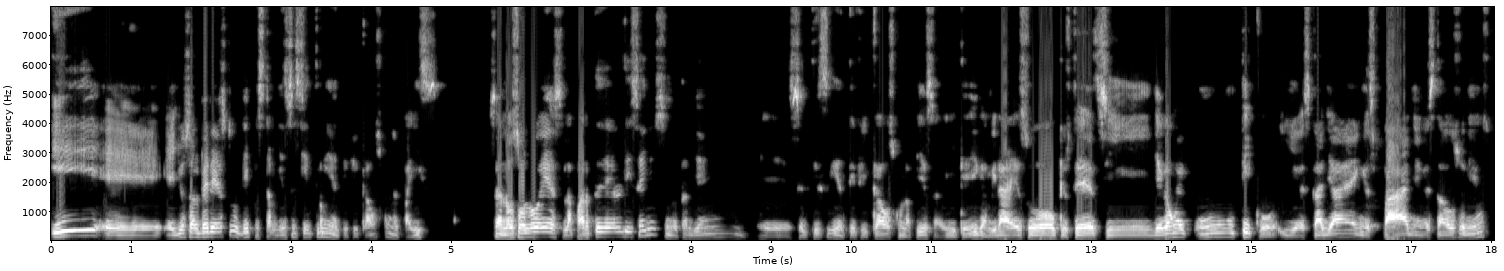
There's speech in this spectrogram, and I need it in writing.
Y eh, ellos al ver esto, pues también se sienten identificados con el país. O sea, no solo es la parte del diseño, sino también eh, sentirse identificados con la pieza y que digan, mira, eso que usted, si llega un, un tico y está ya en España, en Estados Unidos,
